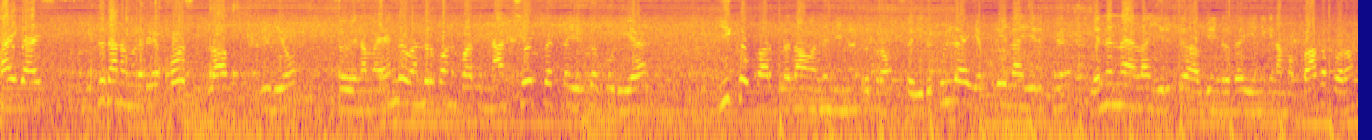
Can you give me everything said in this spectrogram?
ஹாய் காய்ஸ் இதுதான் நம்மளுடைய ஃபர்ஸ்ட் பிளாக் வீடியோ ஸோ நம்ம எங்கே வந்திருக்கோம்னு பார்த்தீங்கன்னா சேப்பேட்டில் இருக்கக்கூடிய ஈகோ பார்க்கில் தான் வந்து நின்றுட்டுருக்குறோம் ஸோ இதுக்குள்ளே எப்படிலாம் இருக்குது என்னென்ன எல்லாம் இருக்குது அப்படின்றத இன்றைக்கி நம்ம பார்க்க போகிறோம்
